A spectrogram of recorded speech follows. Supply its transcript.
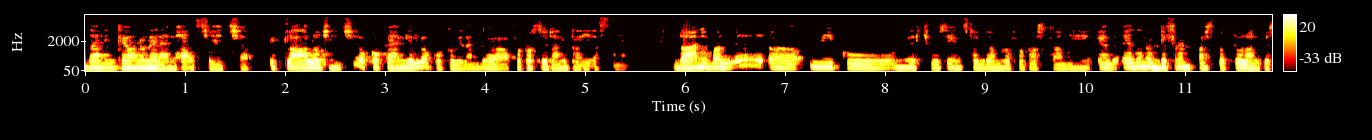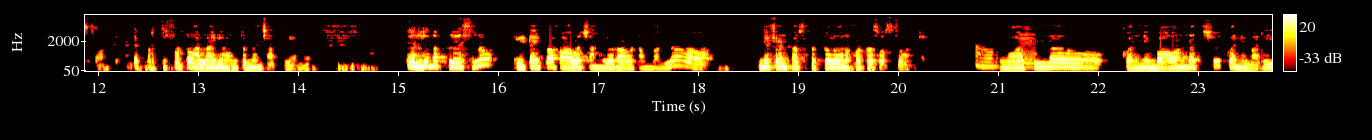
దాన్ని ఇంకేమైనా నేను ఎన్హాన్స్ చేయొచ్చా? ఇట్లా ఆలోచించి ఒక్కొక్క యాంగిల్లో ఒక్కొక్క విధంగా ఫొటోస్ తీయడానికి ట్రై చేస్తాను దాని వల్లే ఆ, మీకు మీరు చూసే ఇన్స్టాగ్రామ్లో ఫొటోస్ కానీ ఏద- ఏదైనా డిఫరెంట్ పర్స్పెక్టివ్లో అనిపిస్తూ ఉంటాయి. అంటే ప్రతి ఫోటో అలాగే ఉంటుందని చెప్పలేను వెళ్ళిన ప్లేస్లో ఈ టైప్ ఆఫ్ ఆలోచనలు రావడం వల్ల డిఫరెంట్ పర్స్పెక్టివ్లో ఉన్న ఫొటోస్ వస్తూ ఉంటాయి. వాటిల్లో కొన్ని బాగుండొచ్చు కొన్ని మరీ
